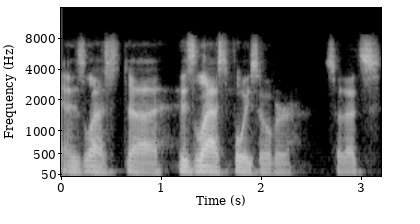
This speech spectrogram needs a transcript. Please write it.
his last uh his last voiceover so that's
